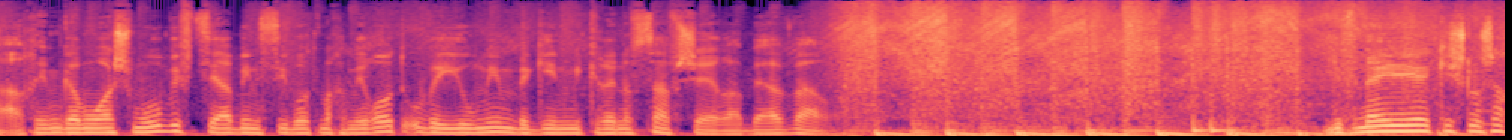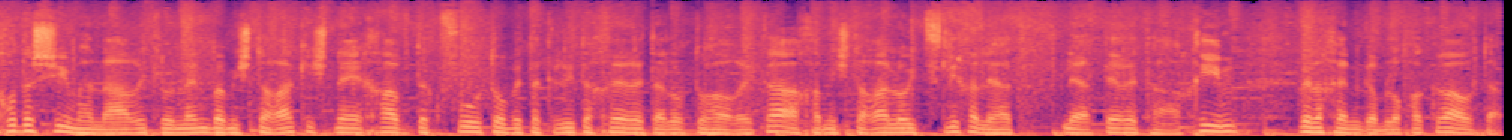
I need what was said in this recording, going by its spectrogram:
האחים גם הואשמו בפציעה בנסיבות מחמירות ובאיומים בגין מקרה נוסף שאירע בעבר. לפני כשלושה חודשים הנער התלונן במשטרה כי שני אחיו תקפו אותו בתקרית אחרת על אותו הרקע, אך המשטרה לא הצליחה לאתר את האחים ולכן גם לא חקרה אותם.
